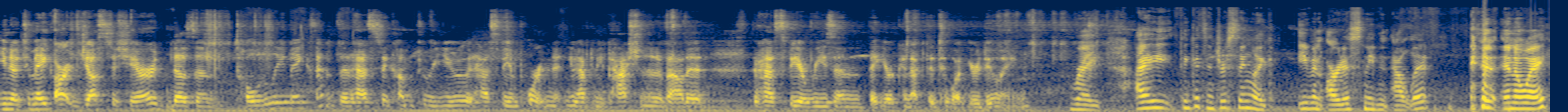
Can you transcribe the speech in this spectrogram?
you know, to make art just to share doesn't totally make sense. It has to come through you. It has to be important. You have to be passionate about it. There has to be a reason that you're connected to what you're doing. Right. I think it's interesting. Like even artists need an outlet in a way,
